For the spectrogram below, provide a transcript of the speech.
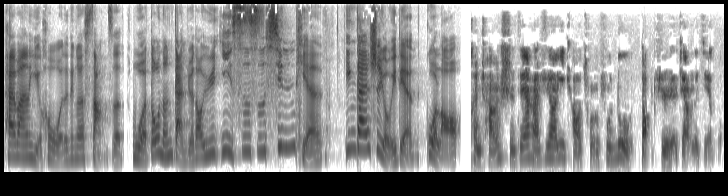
拍完了以后，我的那个嗓子，我都能感觉到有一丝丝心甜，应该是有一点过劳。很长时间还是要一条重复录导致这样的结果，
